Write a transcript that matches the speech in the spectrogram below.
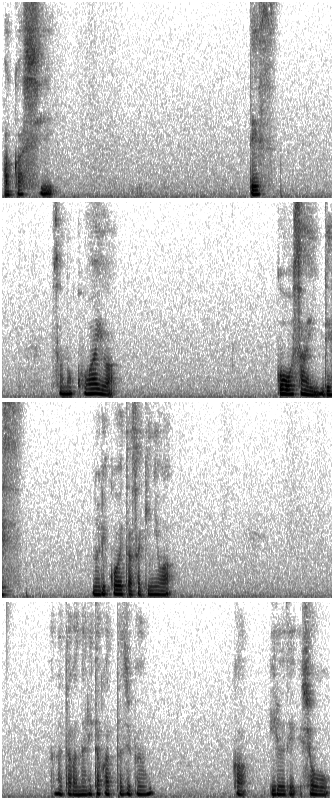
証です。その怖いはゴーサインです。乗り越えた先にはあなたがなりたかった自分がいるでしょう。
